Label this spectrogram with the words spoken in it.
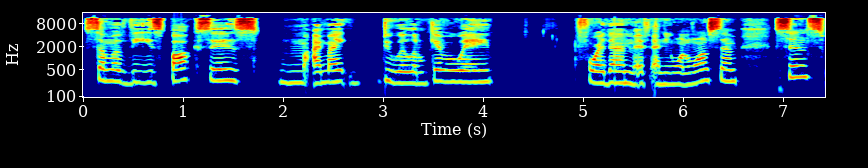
some of these boxes, I might do a little giveaway for them if anyone wants them since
